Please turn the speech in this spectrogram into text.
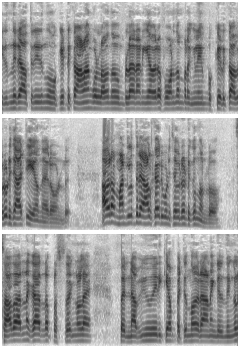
ഇരുന്ന് രാത്രി ഇരുന്ന് നോക്കിയിട്ട് കാണാൻ കൊള്ളാവുന്ന പിള്ളേരാണെങ്കിൽ അവരെ ഫോൺ നമ്പർ എങ്ങനെയും ബുക്ക് എടുക്കുക അവരോട് ചാറ്റ് ചെയ്യാൻ നേരമുണ്ട്. അവരെ മണ്ഡലത്തിലെ ആൾക്കാർ വിളിച്ച് അവരെടുക്കുന്നുണ്ടോ സാധാരണക്കാരുടെ പ്രശ്നങ്ങളെ പിന്നെ അഭിമുഖീകരിക്കാൻ പറ്റുന്നവരാണെങ്കിൽ നിങ്ങൾ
